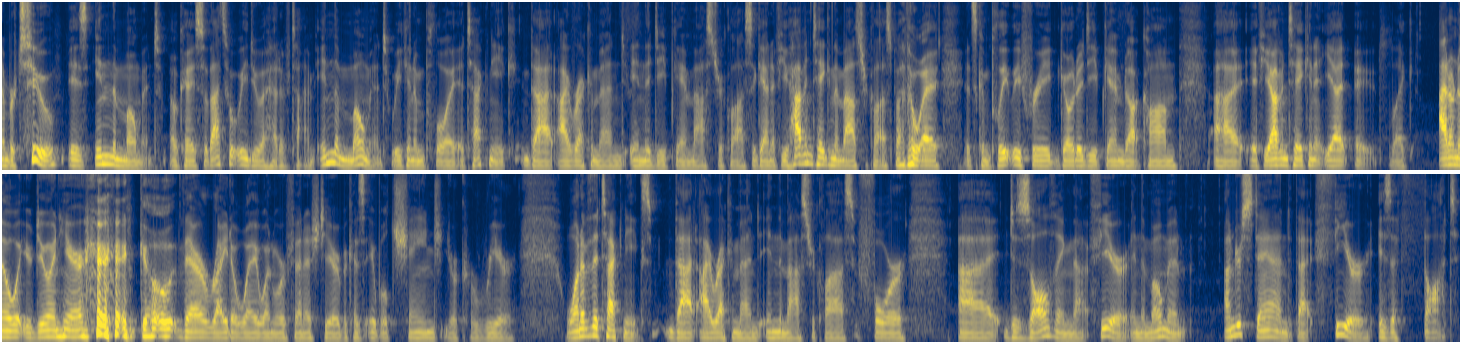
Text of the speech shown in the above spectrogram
Number two is in the moment. Okay, so that's what we do ahead of time. In the moment, we can employ a technique that I recommend in the Deep Game Masterclass. Again, if you haven't taken the masterclass, by the way, it's completely free. Go to deepgame.com. Uh, if you haven't taken it yet, it, like I don't know what you're doing here. Go there right away when we're finished here because it will change your career. One of the techniques that I recommend in the masterclass for uh, dissolving that fear in the moment understand that fear is a thought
